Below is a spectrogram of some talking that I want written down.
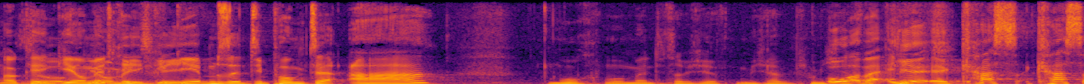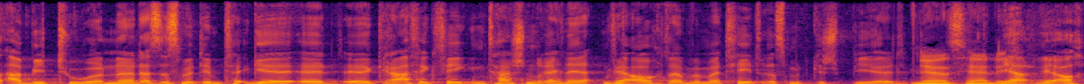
Okay, so, Geometrie. Geometrie. Gegeben sind die Punkte A, Much, Moment, jetzt habe ich, mich, hab ich mich. Oh, aber hier, äh, Kass-Abitur, ne? Das ist mit dem äh, äh, grafikfähigen Taschenrechner, hatten wir auch. Da haben wir mal Tetris mitgespielt. Ja, ist herrlich. Ja, wir auch.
